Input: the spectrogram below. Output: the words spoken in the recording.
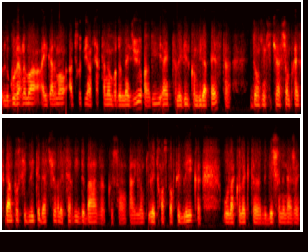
Le gouvernement a également introduit un certain nombre de mesures qui mettent les villes comme Budapest dans une situation presque d'impossibilité d'assurer les services de base que sont par exemple les transports publics ou la collecte des déchets ménagers.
